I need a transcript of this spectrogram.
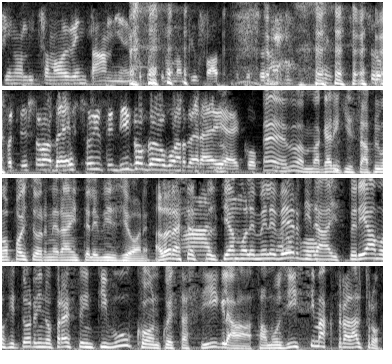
fino a 19-20 anni ecco perché non l'ho più fatto se, no, se lo facessero adesso io ti dico che lo guarderei ecco Eh, ma magari chissà, prima o poi tornerà in televisione. Allora, se Ah, ascoltiamo sì, le mele verdi, dai, speriamo che tornino presto in tv con questa sigla famosissima. Fra l'altro,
